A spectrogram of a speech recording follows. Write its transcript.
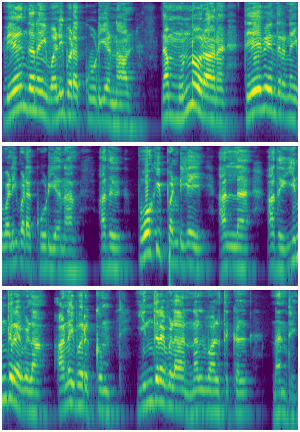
வேந்தனை வழிபடக்கூடிய நாள். நம் முன்னோரான தேவேந்திரனை வழிபடக்கூடிய நாள். அது போகி பண்டிகை அல்ல அது இந்திர விழா. அனைவருக்கும் இந்திர விழா நல்வாழ்த்துக்கள். நன்றி.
